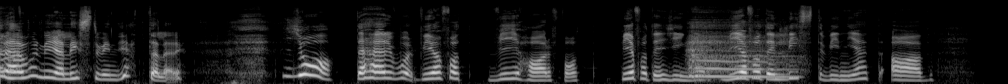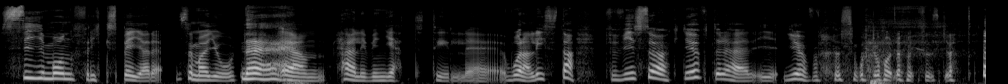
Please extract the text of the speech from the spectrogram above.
är det här vår nya listvinjett eller? Ja, det här är vår. Vi har fått, vi har fått, vi har fått en jingel. Vi har fått en listvinjett av Simon Fricks Bejare som har gjort Nej. en härlig vignett till eh, våran lista. För vi sökte ju efter det här i... Jag har svårt att hålla mig för skratt.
